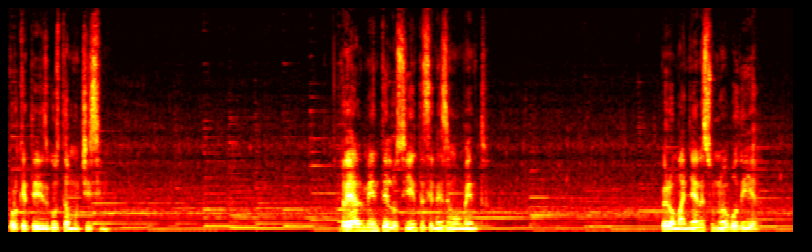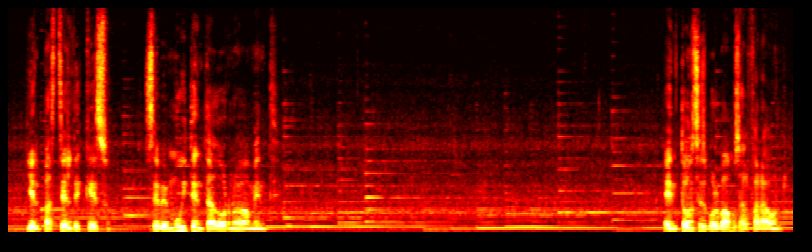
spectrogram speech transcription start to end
porque te disgusta muchísimo. Realmente lo sientes en ese momento. Pero mañana es un nuevo día y el pastel de queso se ve muy tentador nuevamente. Entonces volvamos al faraón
